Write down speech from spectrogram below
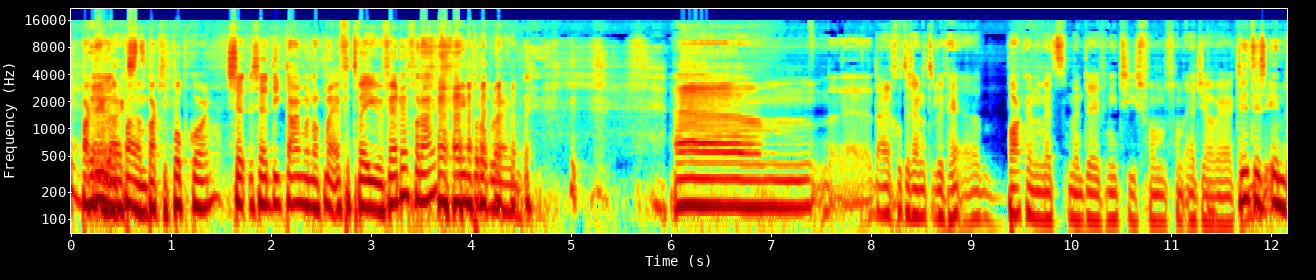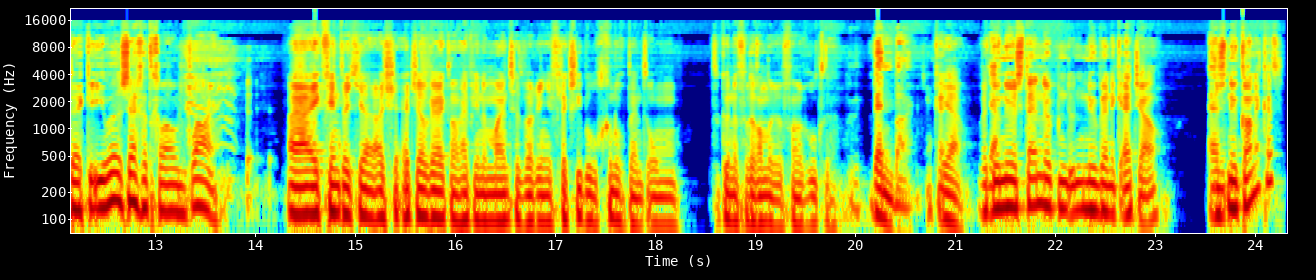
back. pak een, een bakje popcorn. Zet, zet die timer nog maar even twee uur verder vooruit. Geen probleem. Ehm nou ja, goed, er zijn natuurlijk hè, bakken met, met definities van, van agile werken. Dit is indekken, Iwe. Zeg het gewoon. Klaar. Nou ja, ik vind dat je als je agile werkt, dan heb je een mindset waarin je flexibel genoeg bent om te kunnen veranderen van route. Wendbaar. Oké. Ja. We Ja. doen nu een stand-up, nu ben ik agile. Dus nu kan ik het?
